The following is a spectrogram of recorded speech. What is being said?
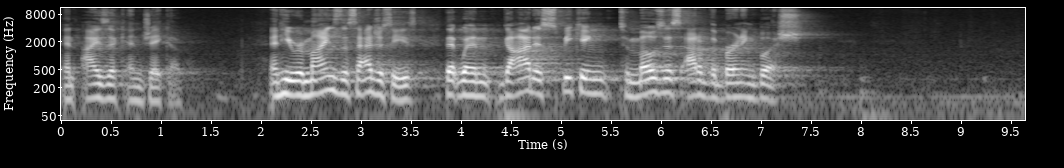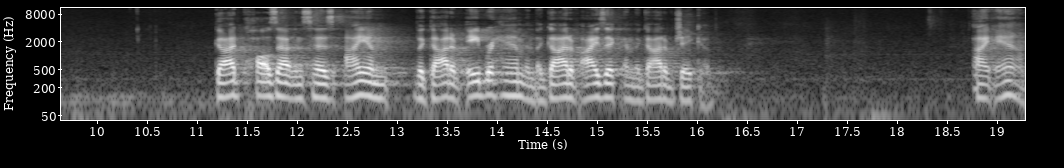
and Isaac and Jacob. And he reminds the Sadducees that when God is speaking to Moses out of the burning bush, God calls out and says, I am the God of Abraham and the God of Isaac and the God of Jacob. I am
